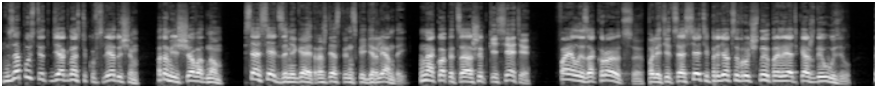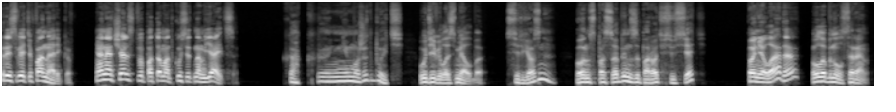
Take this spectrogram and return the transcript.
Запустит диагностику в следующем, потом еще в одном. Вся сеть замигает рождественской гирляндой. Накопятся ошибки сети, файлы закроются, полетит вся сеть и придется вручную проверять каждый узел при свете фонариков. А начальство потом откусит нам яйца. «Как не может быть?» — удивилась Мелба. «Серьезно? Он способен запороть всю сеть?» «Поняла, да?» — улыбнулся Рен.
